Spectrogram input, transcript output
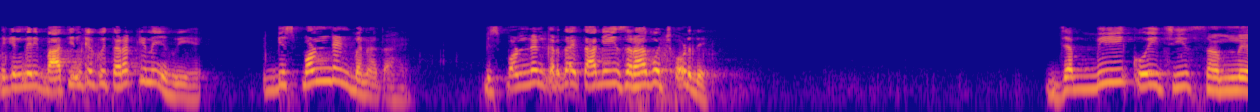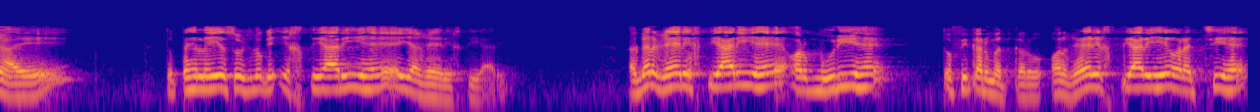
لیکن میری باطن کے کوئی ترقی نہیں ہوئی ہے۔ ڈسپونڈنٹ بناتا ہے۔ ڈسپونڈنٹ کرتا ہے تاکہ اس راہ کو چھوڑ دے۔ جب بھی کوئی چیز سامنے آئے تو پہلے یہ سوچ لو کہ اختیاری ہے یا غیر اختیاری۔ اگر غیر اختیاری ہے اور بری ہے تو فکر مت کرو، اور غیر اختیاری ہے اور اچھی ہے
